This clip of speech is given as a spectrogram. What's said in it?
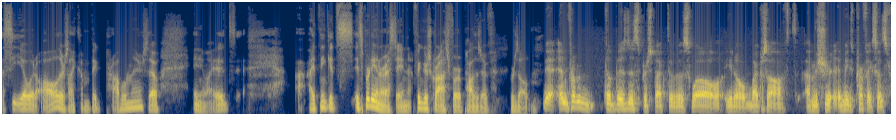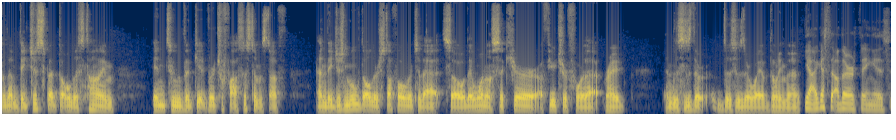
a CEO at all. There's like some big problem there. So anyway, it's I think it's it's pretty interesting. Fingers crossed for a positive result. Yeah, and from the business perspective as well, you know, Microsoft, I'm sure it makes perfect sense for them. They just spent all this time into the Git virtual file system stuff, and they just moved all their stuff over to that. So they want to secure a future for that, right? And this is their this is their way of doing that. Yeah, I guess the other thing is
